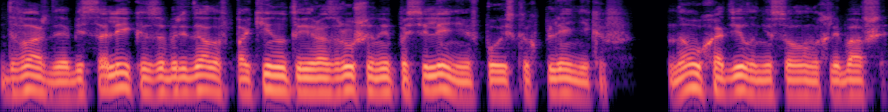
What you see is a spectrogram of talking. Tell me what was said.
Дважды Абиссалейка забредала в покинутые и разрушенные поселения в поисках пленников, но уходила несолоно хлебавши.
